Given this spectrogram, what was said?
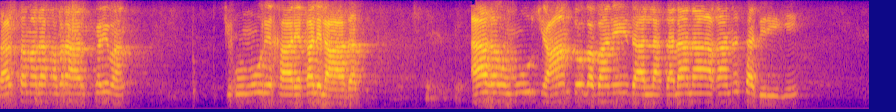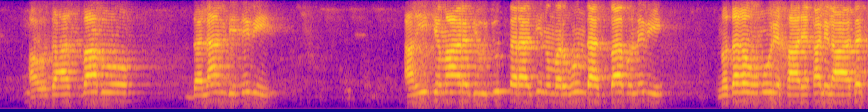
تاسو ته ما دا خبره عرض کړې وه چې امور خارقه للعادت هغه امور چې عام توګه باندې د الله تعالی نه هغه نه صادريږي او د اسبابو د لاندې نوي هغه چې مار دی وجود ترازی نو مرهون د اسباب نوي نو دغه امور خارقه للعادت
